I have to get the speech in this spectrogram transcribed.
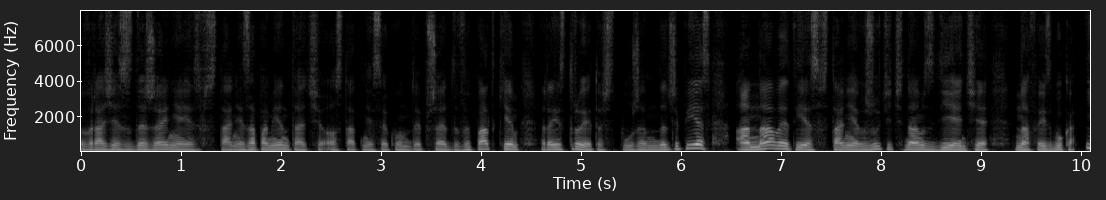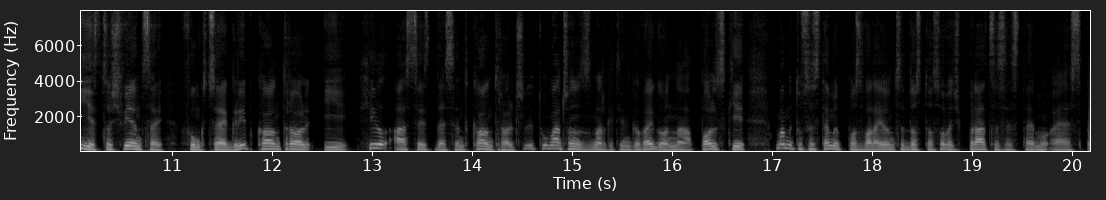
W razie zderzenia jest w stanie zapamiętać ostatnie sekundy przed wypadkiem, rejestruje też współrzędny GPS, a nawet jest w stanie wrzucić nam zdjęcie na Facebooka. I jest coś więcej, funkcja Grip Control i Hill Assist Descent Control, czyli tłumacząc z marketingowego na polski, mamy tu systemy pozwalające dostosować pracę systemu ESP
